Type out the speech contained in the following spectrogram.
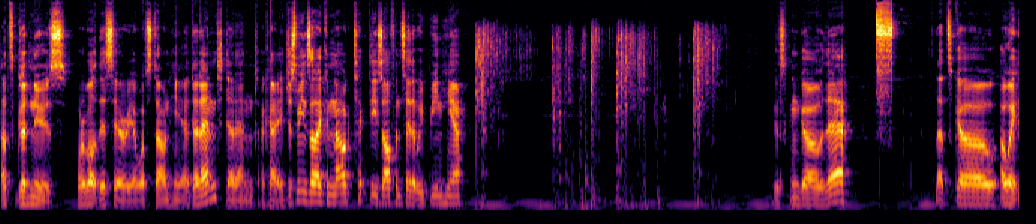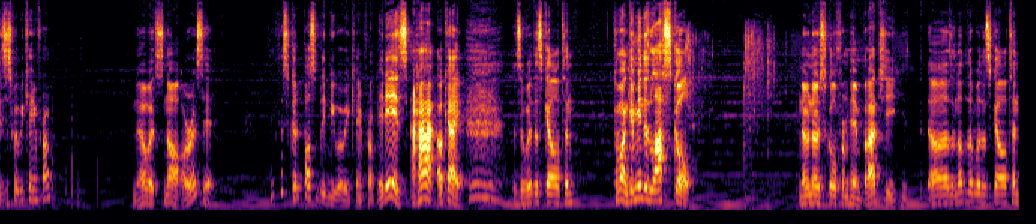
That's good news. What about this area? What's down here? Dead end? Dead end. Okay, it just means that I can now tick these off and say that we've been here. This can go there. Let's go... Oh, wait. Is this where we came from? No, it's not. Or is it? I think this could possibly be where we came from. It is! Aha! Okay. Is it with the skeleton? Come on, give me the last skull. No, no skull from him. But actually, oh, there's another wither skeleton.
